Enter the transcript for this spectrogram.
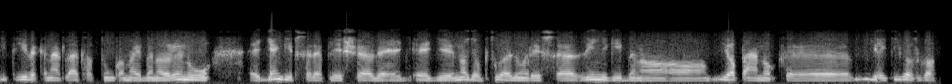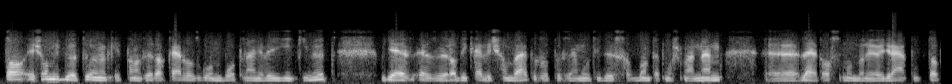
itt éveken át láthattunk, amelyben a Renault egy gyengébb szerepléssel, de egy, egy nagyobb tulajdonrészsel lényegében a, a japánok ügyeit igazgatta, és amiből tulajdonképpen azért a Carlos Gond botránya végén kinőtt, ugye ez, ez radikálisan változott az elmúlt időszakban, tehát most már nem lehet azt mondani, hogy rá tudtak,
